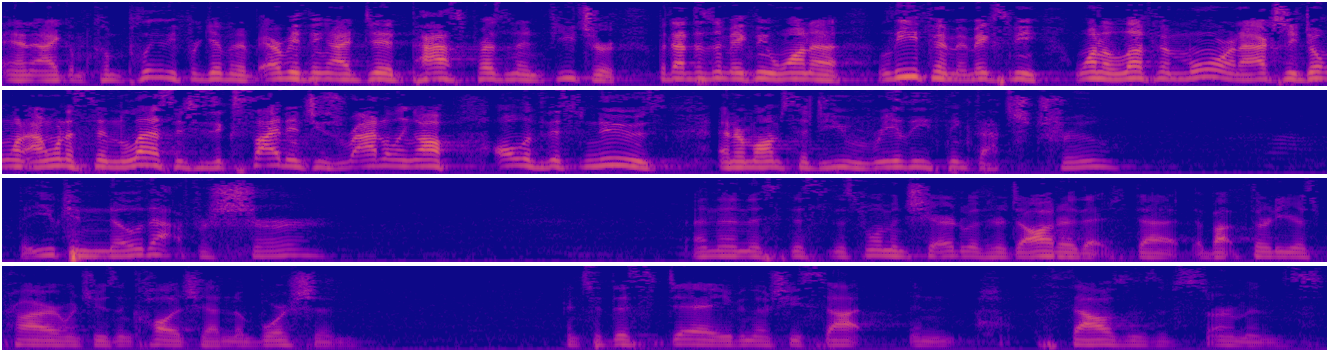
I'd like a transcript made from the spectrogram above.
and I'm completely forgiven of everything I did, past, present, and future. But that doesn't make me want to leave Him. It makes me want to love Him more and I actually don't want, I want to sin less. And she's excited and she's rattling off all of this news. And her mom said, Do you really think that's true? That you can know that for sure? And then this, this, this woman shared with her daughter that, that about 30 years prior, when she was in college, she had an abortion. And to this day, even though she sat in thousands of sermons,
